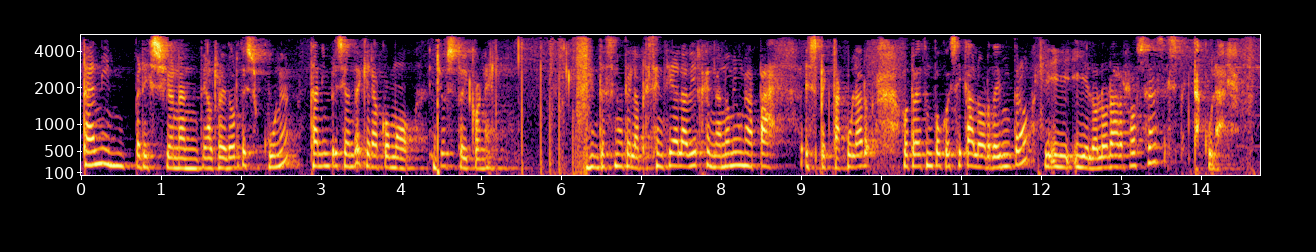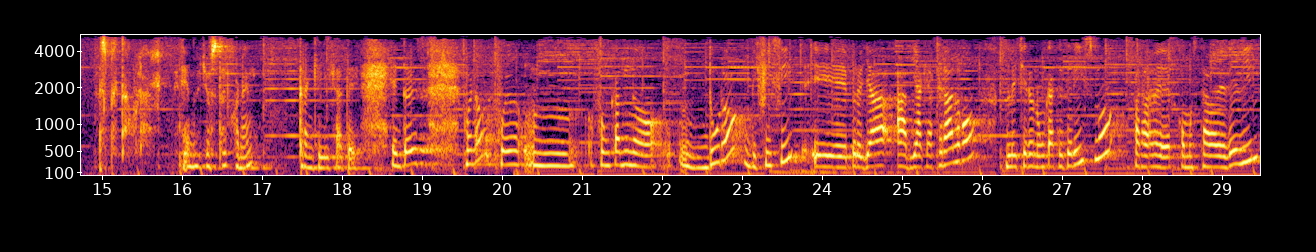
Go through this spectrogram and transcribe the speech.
tan impresionante alrededor de su cuna, tan impresionante que era como yo estoy con él. Y entonces noté la presencia de la Virgen dándome una paz espectacular, otra vez un poco ese calor dentro y, el olor a rosas espectacular, espectacular, diciendo yo estoy con él tranquilízate. Entonces, bueno, fue fue un camino duro, difícil, eh, pero ya había que hacer algo. Le hicieron un cateterismo para ver cómo estaba de débil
